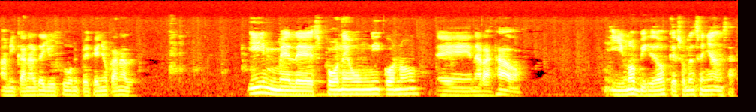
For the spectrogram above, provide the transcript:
a mi canal de YouTube, mi pequeño canal. Y me les pone un icono eh, naranjado y unos videos que son de enseñanza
